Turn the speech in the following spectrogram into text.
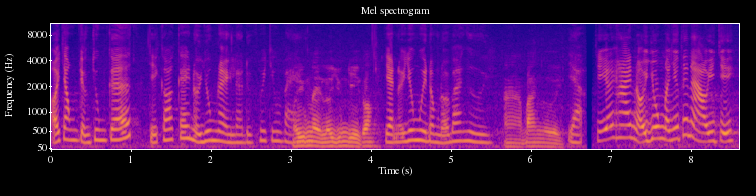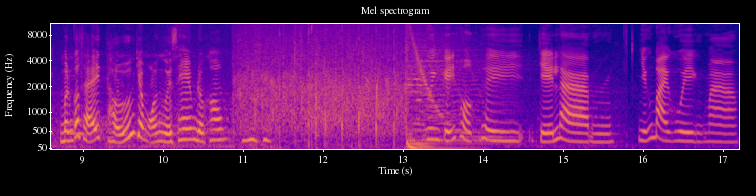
ở trong trận chung kết. Chỉ có cái nội dung này là được huy chương vàng. Nội dung này là nội dung gì con? Dạ nội dung quyền đồng đội ba người. À ba người. Dạ. Chị ơi, hai nội dung là như thế nào vậy chị? Mình có thể thử cho mọi người xem được không? Quyền kỹ thuật thì chỉ là những bài quyền mà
